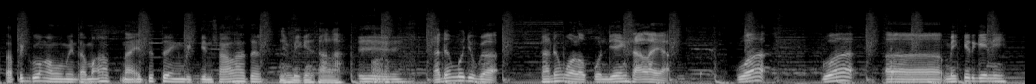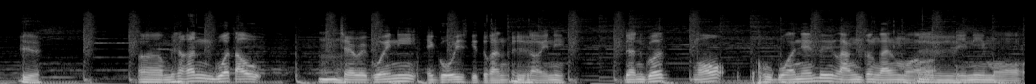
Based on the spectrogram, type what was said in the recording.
tapi gua nggak mau minta maaf nah itu tuh yang bikin salah tuh yang bikin salah iya kadang gue juga kadang walaupun dia yang salah ya gua gua eh, mikir gini Iya. Eh, misalkan gua tahu Mm. cewek gue ini egois gitu kan Iya. nggak ini dan gue mau hubungannya ini langgeng kan mau Iya, iya. ini mau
